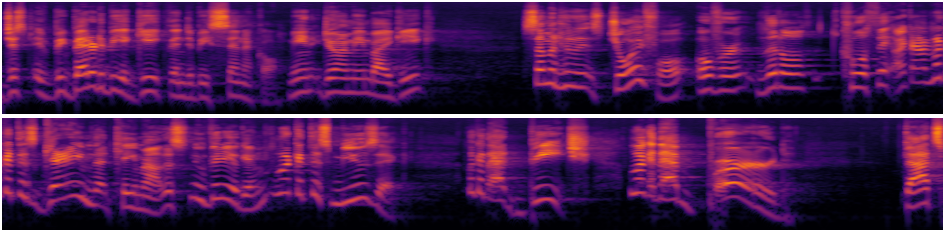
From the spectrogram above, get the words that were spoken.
just it'd be better to be a geek than to be cynical. Mean, do you know what I mean by a geek? Someone who is joyful over little cool things. Like, ah, look at this game that came out, this new video game. Look at this music. Look at that beach. Look at that bird. That's,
